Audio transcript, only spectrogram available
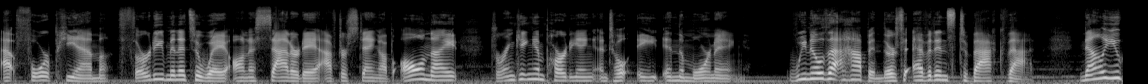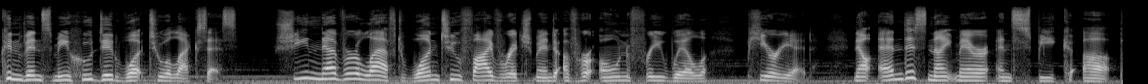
at 4 p.m. 30 minutes away on a Saturday after staying up all night, drinking and partying until 8 in the morning." We know that happened. There's evidence to back that. Now you convince me who did what to Alexis. She never left 125 Richmond of her own free will, period. Now end this nightmare and speak up.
